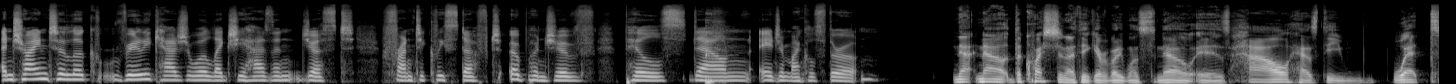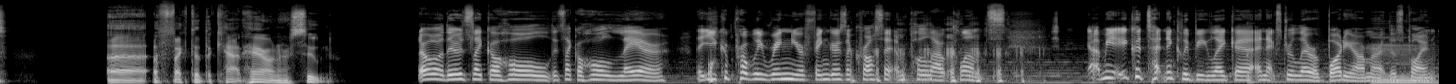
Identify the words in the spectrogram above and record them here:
and trying to look really casual, like she hasn't just frantically stuffed a bunch of pills down Agent Michael's throat. Now, now the question I think everybody wants to know is how has the wet uh, affected the cat hair on her suit? Oh, there's like a whole it's like a whole layer that you could probably wring your fingers across it and pull out clumps. I mean, it could technically be like a, an extra layer of body armor at this point.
